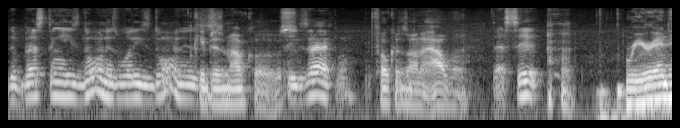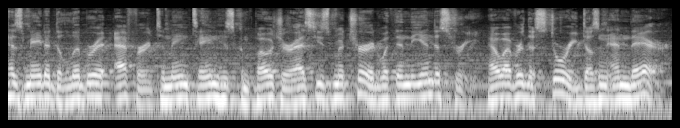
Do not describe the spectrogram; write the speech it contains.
the best thing he's doing is what he's doing is Keeps his mouth closed. Exactly. Focus on the album. That's it. career End has made a deliberate effort to maintain his composure as he's matured within the industry. However, the story doesn't end there.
